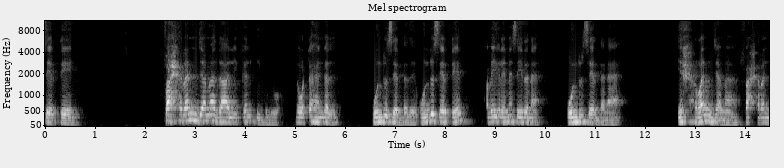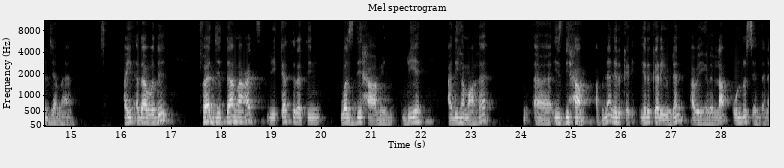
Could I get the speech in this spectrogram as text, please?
சேர்த்தேன். ஃபஹ்ரன்ஜமதாலிக்கல் இந்த ஒட்டகங்கள் ஒன்று சேர்ந்தது. ஒன்று சேர்த்தேன். அவைகள் என்ன செய்தன? ஒன்று சேர்ந்தன. இஹ்ரஞ்சம ஃபஹ்ரஞ்சம ஐ அதாவது ஃபஜ்தமஅத் பிகத்ரத்தின் வஸ்திஹாமின். அப்படியே அதிகமாக இஸ்திஹாம் அப்படின்னா நெருக்கடி. நெருக்கடியுடன் அவைகள் எல்லாம் ஒன்று சேர்ந்தன.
